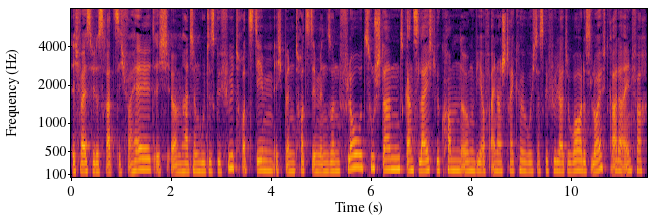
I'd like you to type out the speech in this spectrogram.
ich weiß, wie das Rad sich verhält. Ich ähm, hatte ein gutes Gefühl trotzdem. Ich bin trotzdem in so einen Flow-Zustand ganz leicht gekommen, irgendwie auf einer Strecke, wo ich das Gefühl hatte, wow, das läuft gerade einfach.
